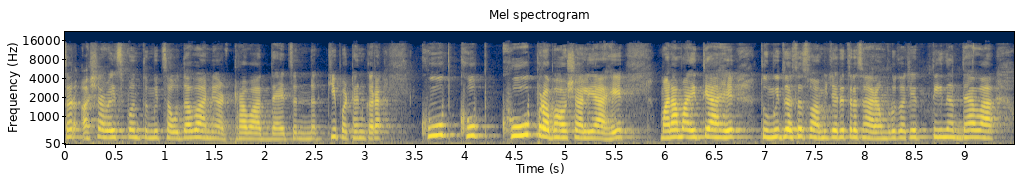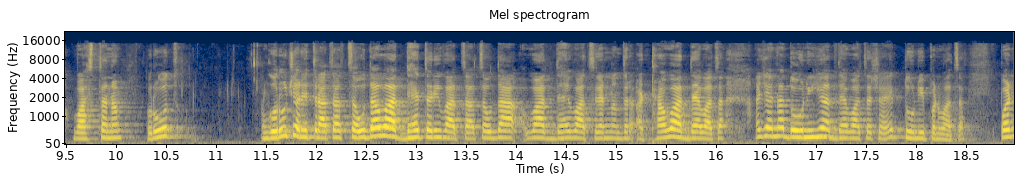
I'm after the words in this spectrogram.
तर अशा वेळेस पण तुम्ही चौदावा आणि अठरावा अध्यायाचं नक्की पठण करा. खूप खूप खूप प्रभावशाली आहे. मला माहिती आहे तुम्ही जसं स्वामीचरित्र सारामृताचे तीन अध्याय वा वाचताना रोज गुरुचरित्राचा चौदावा अध्याय तरी वाचा. चौदावा अध्याय वाचल्यानंतर अठरावा अध्याय वाचा. आणि ज्यांना दोन्हीही अध्याय वाचायचे आहेत दोन्ही पण वाचा. पण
